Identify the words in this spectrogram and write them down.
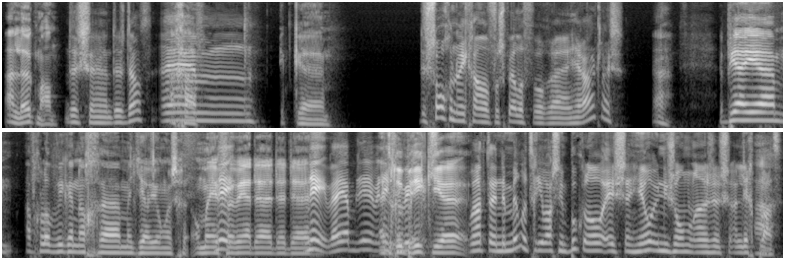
Ah, leuk man. Dus, eh, dus dat. Ah. Ehm, Ik, eh, dus volgende week gaan we voorspellen voor eh Heracles. Heb jij ehm, afgelopen weekend nog eh, met jouw jongens, ge- om even Nee. weer de, de, de, nee, wij hebben... nee, het rubriekje... Want in de military was in Boekelo is een heel unison eh, een licht Ah. plat.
